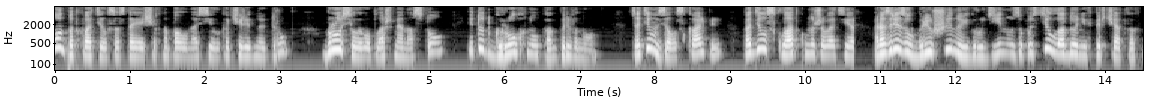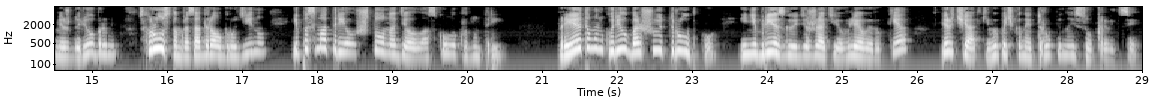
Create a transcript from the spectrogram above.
он подхватил состоящих на полу носилок очередной труп, бросил его плашмя на стол, и тот грохнул, как бревно. Затем взял скальпель, подел складку на животе, разрезал брюшину и грудину, запустил ладони в перчатках между ребрами, с хрустом разодрал грудину и посмотрел, что наделал осколок внутри. При этом он курил большую трубку и, не брезгуя держать ее в левой руке, в перчатке, выпачканной трупиной сукровицей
